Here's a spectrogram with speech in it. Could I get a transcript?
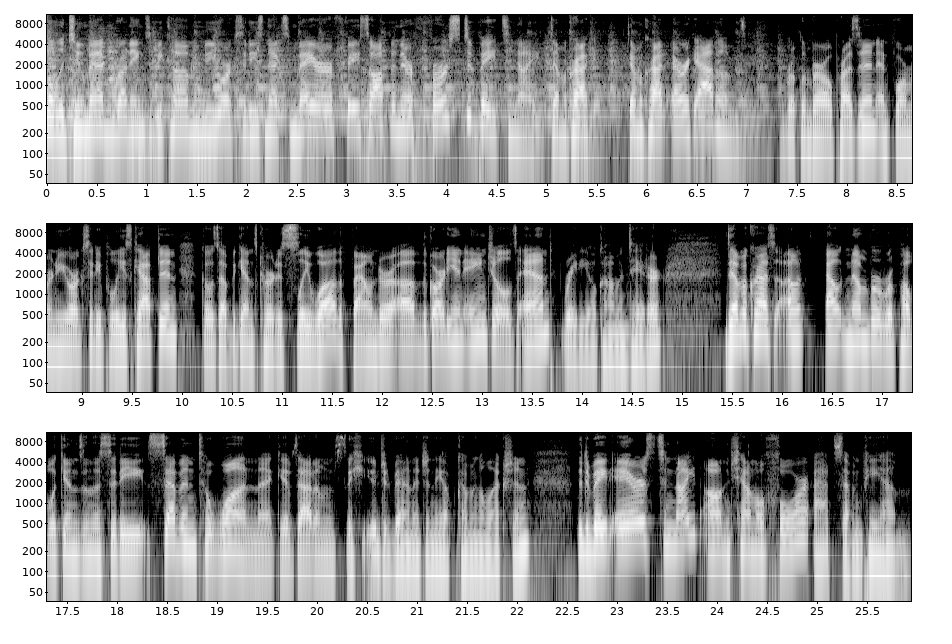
Well, the two men running to become New York City's next mayor face off in their first debate tonight. Democrat Democrat Eric Adams, the Brooklyn Borough president and former New York City police captain, goes up against Curtis Sliwa, the founder of the Guardian Angels and radio commentator. Democrats out- outnumber Republicans in the city seven to one. That gives Adams the huge advantage in the upcoming election. The debate airs tonight on Channel 4 at 7 p.m.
